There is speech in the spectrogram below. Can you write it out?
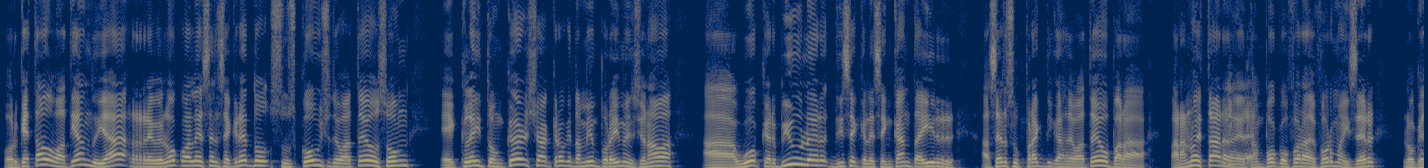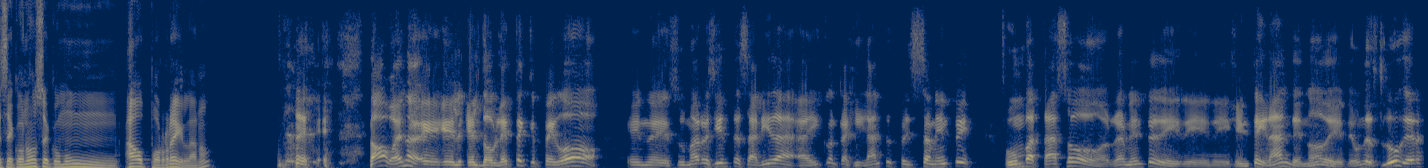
Porque ha estado bateando y ya reveló cuál es el secreto. Sus coaches de bateo son eh, Clayton Kershaw, creo que también por ahí mencionaba a Walker Bueller. Dice que les encanta ir a hacer sus prácticas de bateo para, para no estar eh, tampoco fuera de forma y ser lo que se conoce como un out por regla, ¿no? no, bueno, el, el doblete que pegó en eh, su más reciente salida ahí contra Gigantes, precisamente fue un batazo realmente de, gente grande, ¿no? De, un slugger.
